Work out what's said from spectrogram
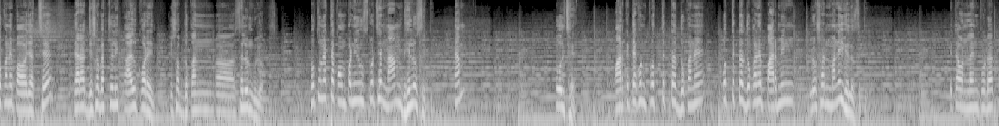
দোকানে পাওয়া যাচ্ছে, যারা যেসব অ্যাকচুয়ালি কাল করে, যেসব দোকান সেলুনগুলো নতুন একটা কোম্পানি ইউজ করছে, নাম ভেলোসিটি নাম? চলছে। মার্কেটে এখন প্রত্যেকটা দোকানে প্রত্যেকটা দোকানে পার্মিং লোশন মানেই ভেলোসিটি এটা অনলাইন প্রোডাক্ট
